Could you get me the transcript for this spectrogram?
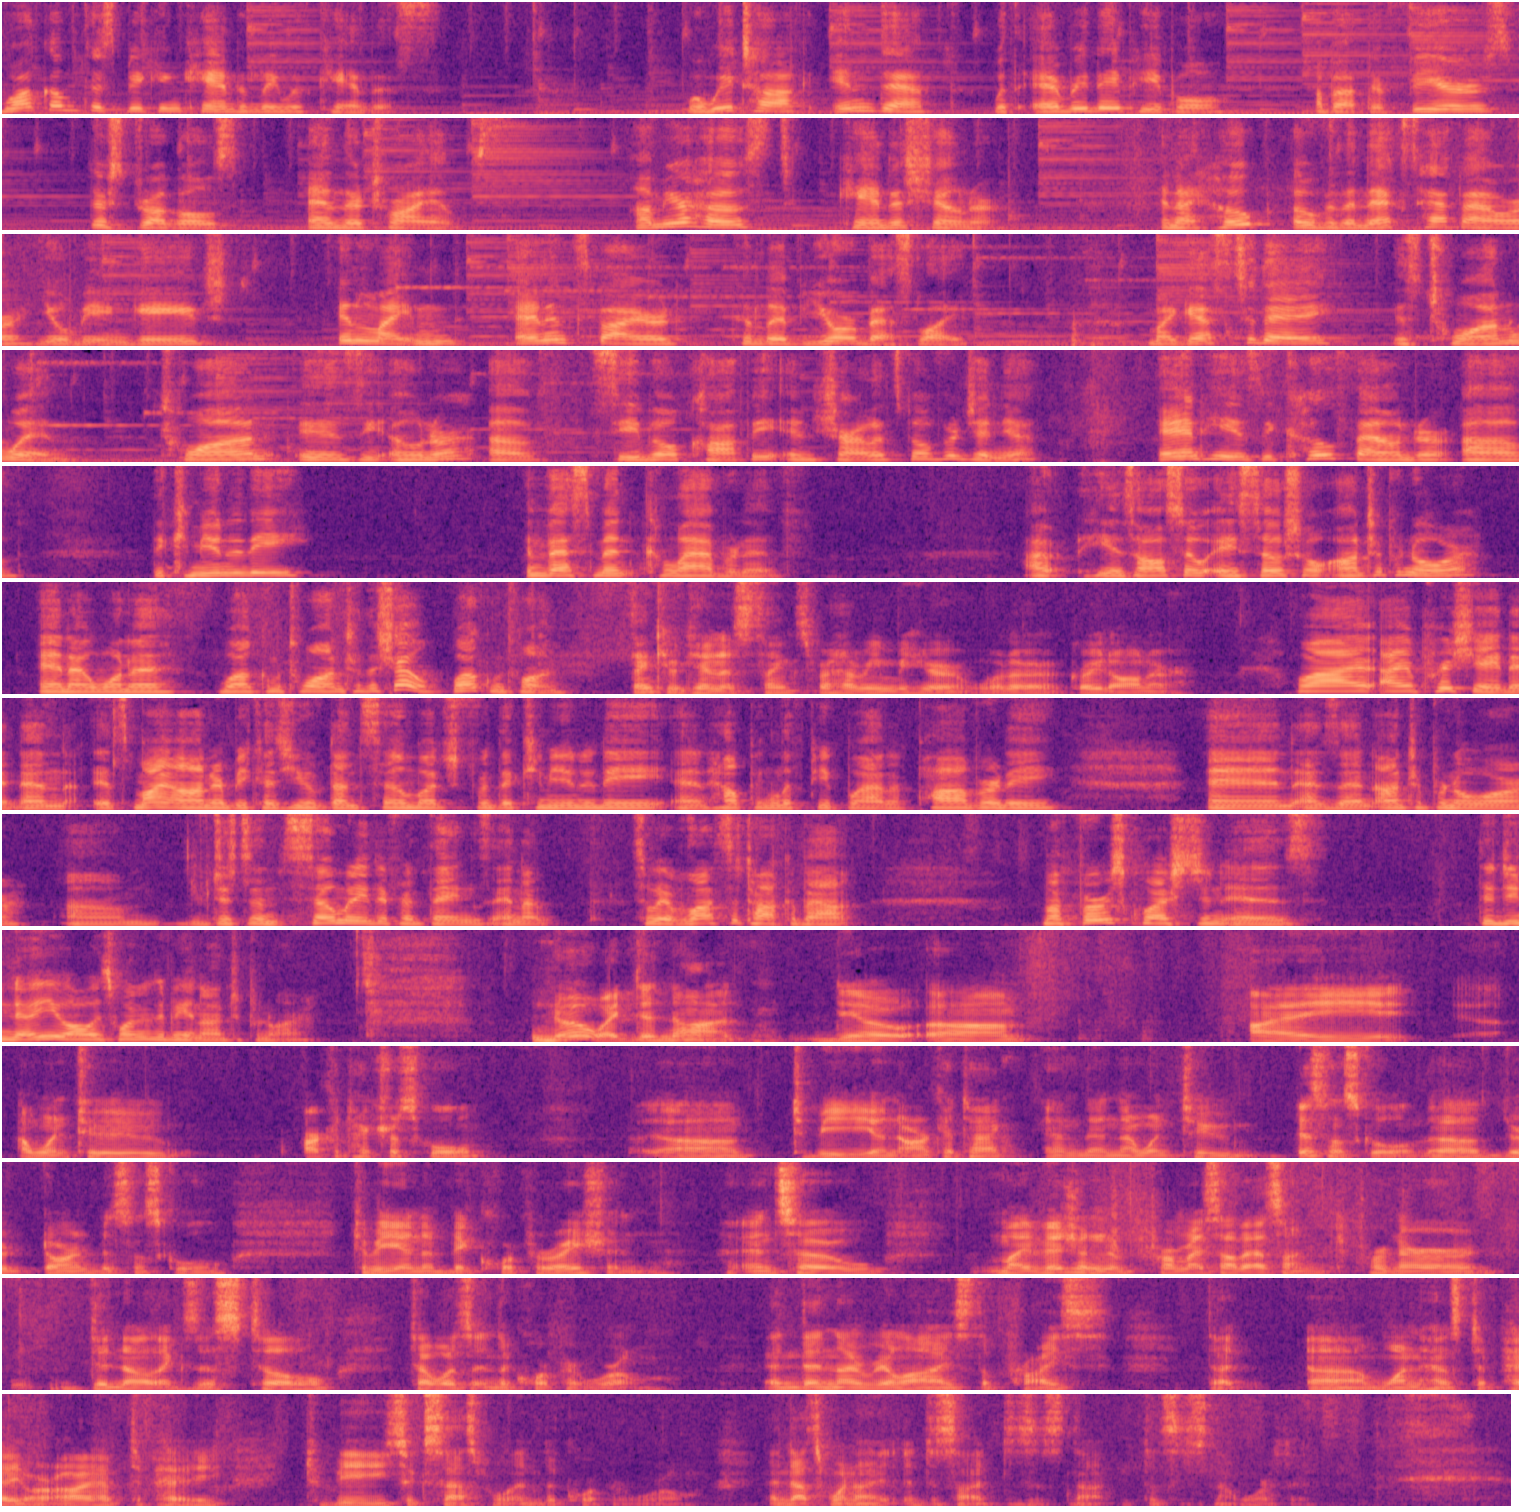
Welcome to Speaking Candidly with Candace, where we talk in depth with everyday people about their fears, their struggles, and their triumphs. I'm your host, Candace Schoner, and I hope over the next half hour you'll be engaged, enlightened, and inspired to live your best life. My guest today is Toan Nguyen. Toan is the owner of C'ville Coffee in Charlottesville, Virginia, and he is the co founder of the Community Investment Collaborative. Uh, he is also a social entrepreneur, and I want to welcome Toan to the show. Welcome, Toan. Thank you, Kenneth. Thanks for having me here. What a great honor. Well, I, I, appreciate it, and it's my honor because you have done so much for the community and helping lift people out of poverty. And as an entrepreneur, um, you've just done so many different things, and uh, so we have lots to talk about. My first question is Did you know you always wanted to be an entrepreneur? No, I did not. You know, um, I, I went to architecture school uh, to be an architect, and then I went to business school, uh, Darden Business School, to be in a big corporation. And so my vision for myself as an entrepreneur did not exist till, till I was in the corporate world. And then I realized the price that uh, one has to pay, or I have to pay, to be successful in the corporate world. And that's when I decided this is not this is not worth it.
